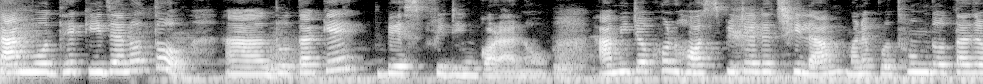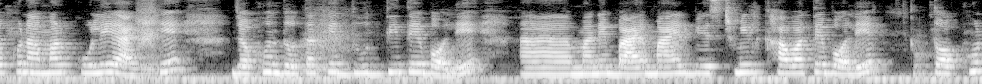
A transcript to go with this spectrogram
তার মধ্যে কি জানো তো? দোতাকে বেস্ট ফিডিং করানো। আমি যখন হসপিটালে ছিলাম মানে প্রথম দোতা যখন আমার কোলে আসে, যখন দোতাকে দুধ দিতে বলে মানে মায়ের বেস্ট মিল্ক খাওয়াতে বলে, তখন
